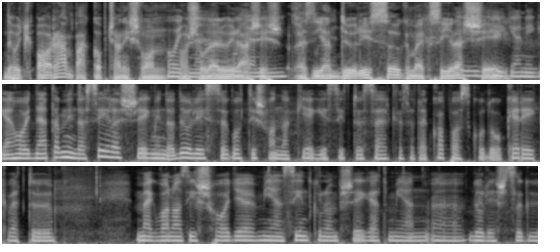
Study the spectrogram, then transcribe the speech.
de hogy a rámpák kapcsán is van hogy hasonló nem, előírás, és ez ugyanígy. ilyen dőlésszög, meg szélesség? Igen, igen, hogy hát mind a szélesség, mind a dőlésszög, ott is vannak kiegészítő szerkezetek, kapaszkodó, kerékvető, megvan az is, hogy milyen szintkülönbséget, milyen dőlésszögű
